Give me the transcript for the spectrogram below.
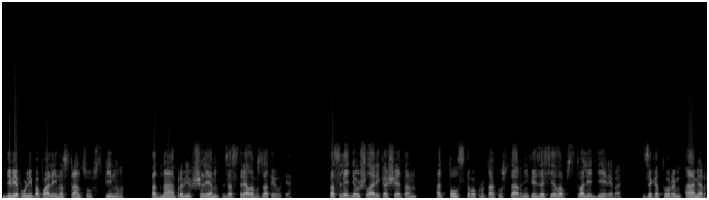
Две пули попали иностранцу в спину, одна, пробив шлем, застряла в затылке. Последняя ушла рикошетом от толстого прута кустарника и засела в стволе дерева, за которым Амер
